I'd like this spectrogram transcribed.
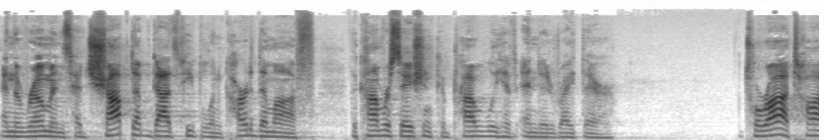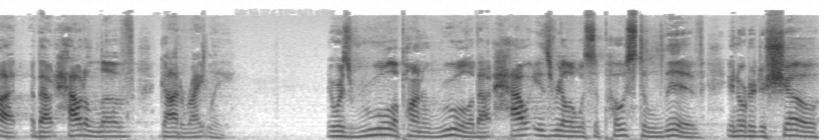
and the Romans had chopped up God's people and carted them off, the conversation could probably have ended right there. Torah taught about how to love God rightly. There was rule upon rule about how Israel was supposed to live in order to show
